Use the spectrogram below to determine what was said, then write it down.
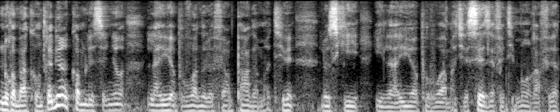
nous remarquons très bien, comme le Seigneur l'a eu à pouvoir de le faire part dans Matthieu, lorsqu'il a eu à pouvoir, Matthieu 16, effectivement, on va faire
